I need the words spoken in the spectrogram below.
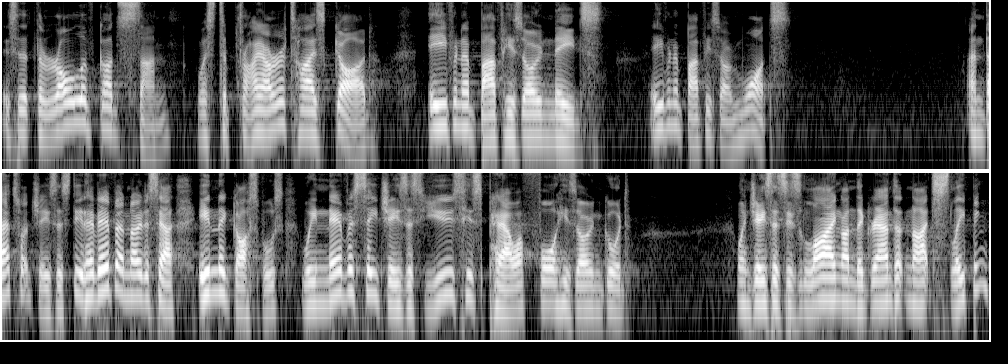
is that the role of God's Son was to prioritize God even above his own needs, even above his own wants. And that's what Jesus did. Have you ever noticed how in the Gospels we never see Jesus use his power for his own good? When Jesus is lying on the ground at night sleeping,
